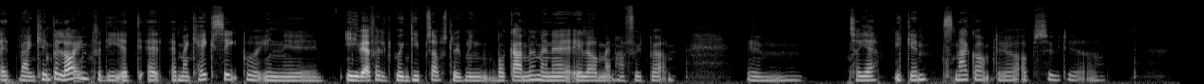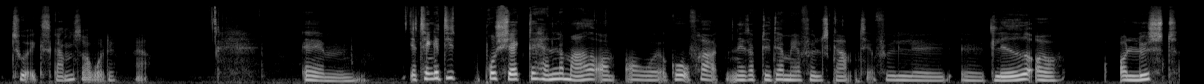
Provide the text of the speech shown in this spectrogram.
at var en kæmpe løgn, fordi at, at, at man kan ikke se på en, øh, i hvert fald på en gipsafstøbning, hvor gammel man er, eller om man har født børn. Øh, så ja, igen, snak om det og opsøg det, og tur ikke skamme sig over det. Ja. Øhm, jeg tænker, at dit projekt det handler meget om at, øh, at gå fra netop det der med at føle skam til at føle øh, øh glæde og, og lyst.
